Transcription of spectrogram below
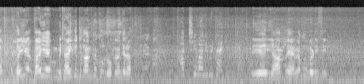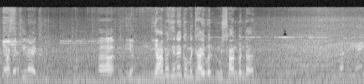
अब भैया भाई ये मिठाई की दुकान पे रोकना जरा। अच्छी वाली मिठाई की दुकान। ये यहाँ पे है ना कोई बड़ी सी? यहाँ पे थी ना एक। यहाँ पे थी ना एक मिठाई मिष्ठान भंडार। है है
